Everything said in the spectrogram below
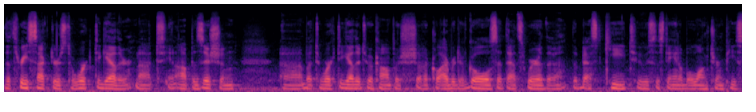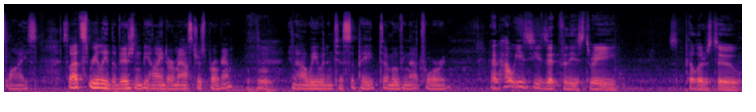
the three sectors to work together, not in opposition, uh, but to work together to accomplish uh, collaborative goals, that that's where the, the best key to sustainable long-term peace lies. So that's really the vision behind our master's program mm-hmm. and how we would anticipate uh, moving that forward. And how easy is it for these three pillars to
